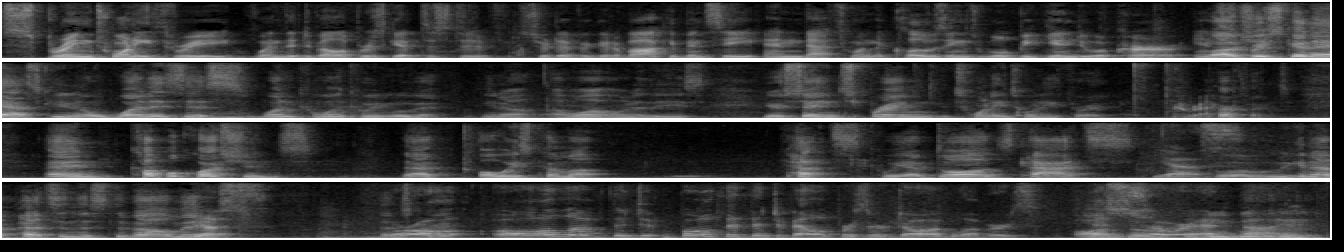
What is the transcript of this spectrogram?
spring 23 when the developers get the certificate of occupancy and that's when the closings will begin to occur. Well, I was spring. just going to ask, you know, when is this? When can, when can we move in? You know, I want one of these. You're saying spring 2023. Correct. Perfect. And couple questions that always come up. Pets. Can we have dogs, cats? Yes. Well, we can have pets in this development. Yes. That's We're great. all, all of the, de- both of the developers are dog lovers. Awesome. And so are Ed and I.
